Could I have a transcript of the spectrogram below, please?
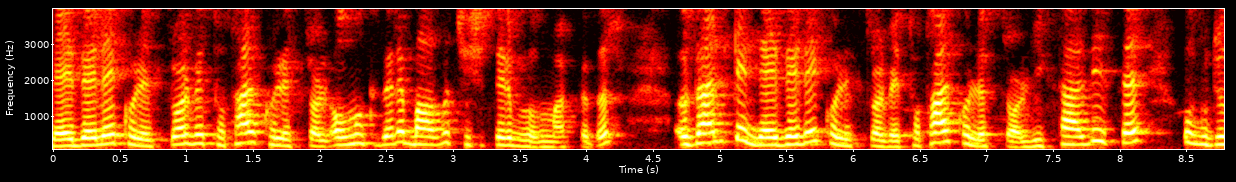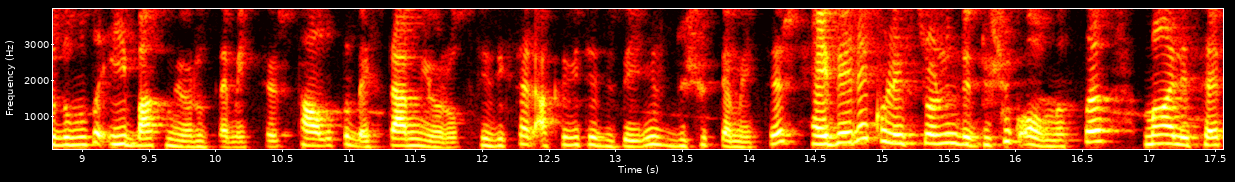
LDL kolesterol ve total kolesterol olmak üzere bazı çeşitleri bulunmaktadır. Özellikle LDL kolesterol ve total kolesterol yükseldiyse bu vücudumuza iyi bakmıyoruz demektir. Sağlıklı beslenmiyoruz. Fiziksel aktivite düzeyimiz düşük demektir. HDL kolesterolün de düşük olması maalesef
